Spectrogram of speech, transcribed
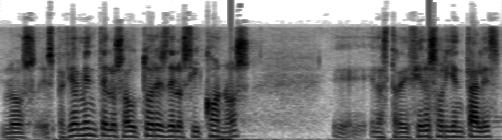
Los, especialmente los autores de los iconos, eh, en las tradiciones orientales,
